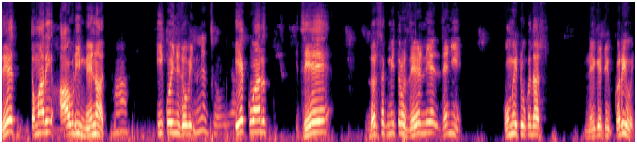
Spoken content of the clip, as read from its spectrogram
જે તમારી આવડી મહેનત હા. ઈ કોઈને જોવી ને. જોવી જોવું યાર. એકવાર જે દર્શક મિત્રો જેની જેની કોમેન્ટો કદાચ નેગેટિવ કરી હોય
